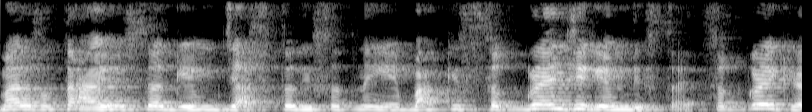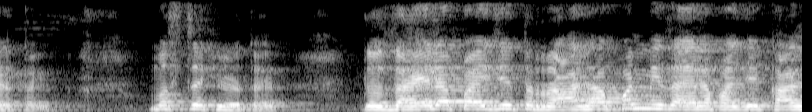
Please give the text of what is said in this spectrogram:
मला फक्त आयुषचा गेम जास्त दिसत नाही आहे बाकी सगळ्यांचे गेम दिसत आहेत सगळे खेळत आहेत मस्त खेळत आहेत तर जायला पाहिजे तर राधा पण नाही जायला पाहिजे. काल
